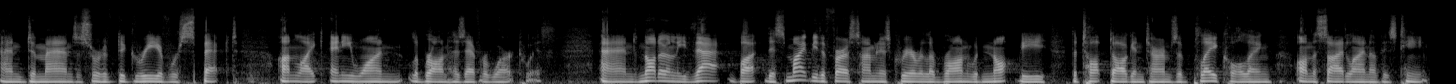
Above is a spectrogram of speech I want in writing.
and demands a sort of degree of respect, unlike anyone LeBron has ever worked with. And not only that, but this might be the first time in his career where LeBron would not be the top dog in terms of play calling on the sideline of his team.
